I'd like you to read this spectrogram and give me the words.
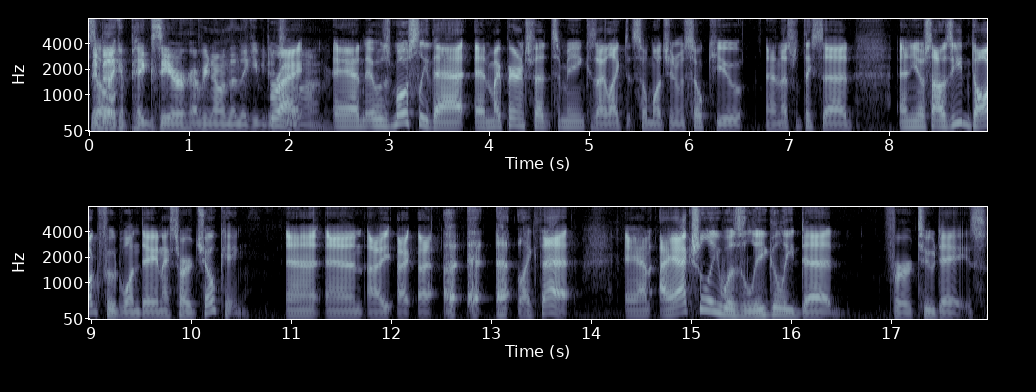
maybe So- like a pig's ear. Every now and then they give you to chew right, on. and it was mostly that. And my parents fed it to me because I liked it so much, and it was so cute. And that's what they said. And you know, so I was eating dog food one day, and I started choking, and, and I, I, I uh, uh, uh, like that, and I actually was legally dead for two days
